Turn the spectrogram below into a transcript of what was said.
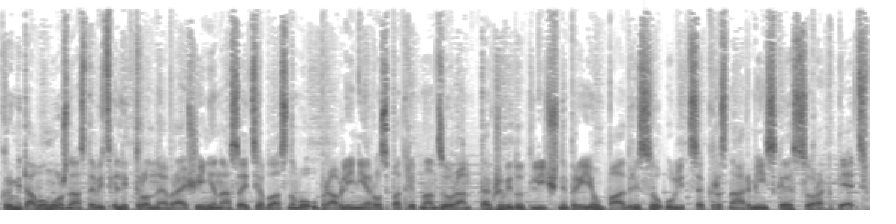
Кроме того, можно оставить электронное обращение на сайте областного управления Роспотребнадзора. Также ведут личный прием по адресу улица Красноярска Красноармейская, 45.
